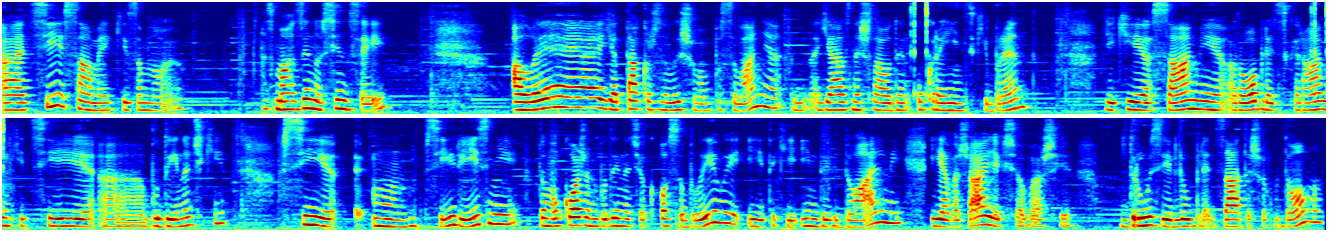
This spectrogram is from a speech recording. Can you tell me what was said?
А Ці саме, які за мною з магазину Sensei. Але я також залишу вам посилання. Я знайшла один український бренд, які самі роблять з кераміки ці е, будиночки. Всі, всі різні, тому кожен будиночок особливий і такий індивідуальний. І я вважаю, якщо ваші друзі люблять затишок вдома,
